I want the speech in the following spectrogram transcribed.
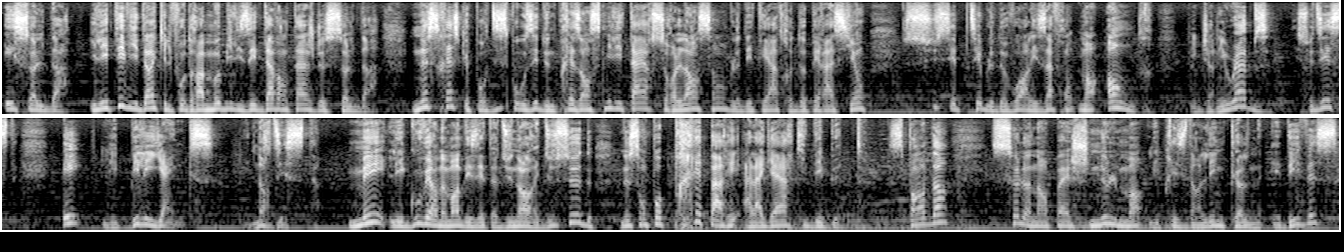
et soldats. Il est évident qu'il faudra mobiliser davantage de soldats, ne serait-ce que pour disposer d'une présence militaire sur l'ensemble des théâtres d'opération susceptibles de voir les affrontements entre les Johnny Rebs, les sudistes, et les Billy Yanks, les nordistes. Mais les gouvernements des États du Nord et du Sud ne sont pas préparés à la guerre qui débute. Cependant, cela n'empêche nullement les présidents Lincoln et Davis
